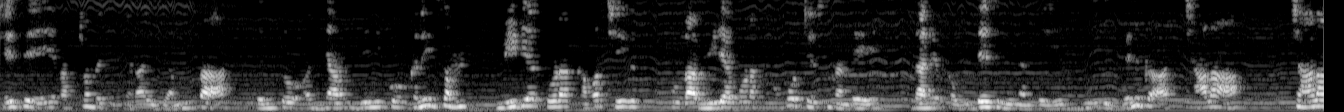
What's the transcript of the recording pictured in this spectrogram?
చేసే రక్షణ చూసారా ఇది అంతా ఎంతో అజ్ఞానం. దీనికి కనీసం మీడియా కూడా కవర్ చేయకుండా మీడియా కూడా సపోర్ట్ చేస్తుందంటే దాని యొక్క ఉద్దేశం ఏంటంటే దీని వెనుక చాలా చాలా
